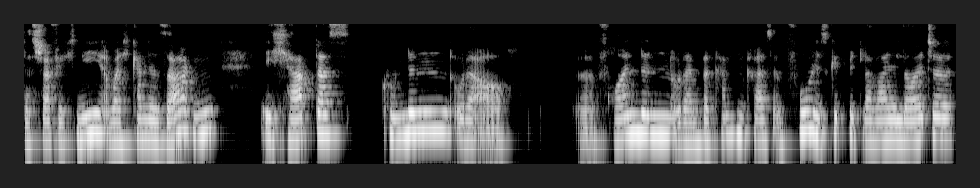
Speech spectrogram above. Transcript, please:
das schaffe ich nie, aber ich kann dir sagen, ich habe das Kunden oder auch äh, Freundinnen oder im Bekanntenkreis empfohlen. Es gibt mittlerweile Leute,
